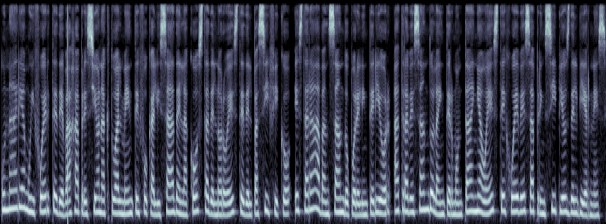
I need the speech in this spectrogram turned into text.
Un área muy fuerte de baja presión actualmente focalizada en la costa del noroeste del Pacífico estará avanzando por el interior atravesando la intermontaña oeste jueves a principios del viernes.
